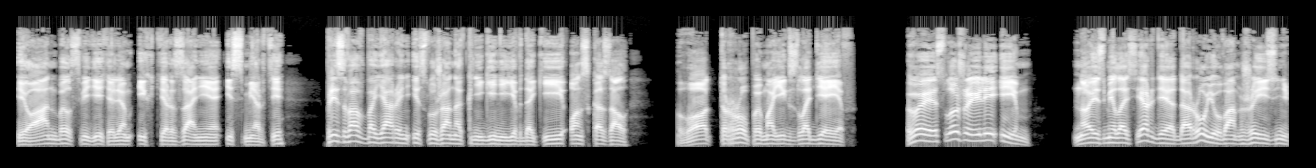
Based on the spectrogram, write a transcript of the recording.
Иоанн был свидетелем их терзания и смерти — Призвав боярынь и служанок княгини Евдокии, он сказал, «Вот трупы моих злодеев! Вы служили им, но из милосердия дарую вам жизнь».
